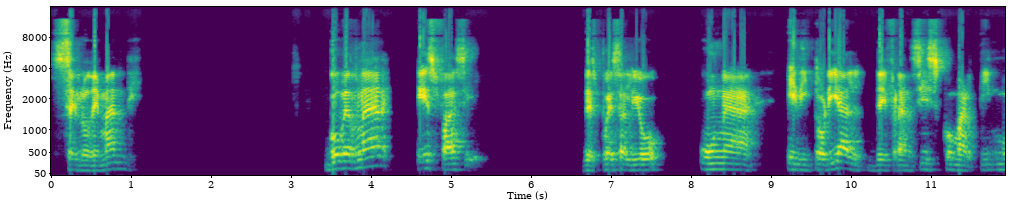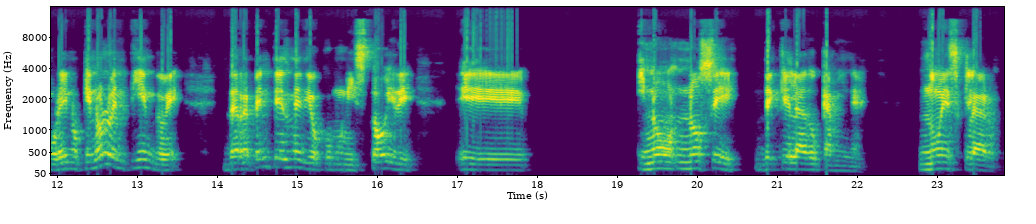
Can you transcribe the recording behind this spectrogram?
se lo demande. Gobernar es fácil. Después salió una editorial de Francisco Martín Moreno, que no lo entiendo, ¿eh? de repente es medio comunistoide eh, y no, no sé de qué lado camina, no es claro,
